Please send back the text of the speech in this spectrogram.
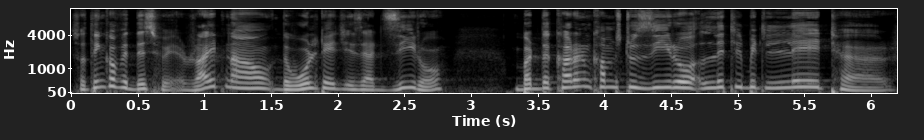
So think of it this way. Right now, the voltage is at zero, but the current comes to zero a little bit later.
